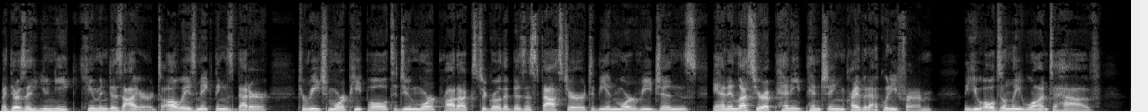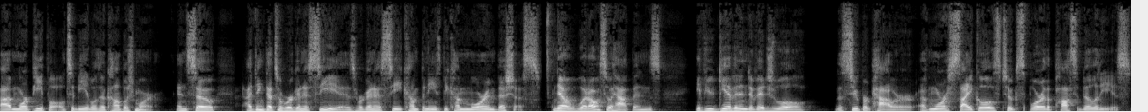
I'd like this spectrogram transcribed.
Like there's a unique human desire to always make things better, to reach more people, to do more products, to grow the business faster, to be in more regions. And unless you're a penny pinching private equity firm, you ultimately want to have uh, more people to be able to accomplish more. And so I think that's what we're going to see is we're going to see companies become more ambitious. Now, what also happens if you give an individual the superpower of more cycles to explore the possibilities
